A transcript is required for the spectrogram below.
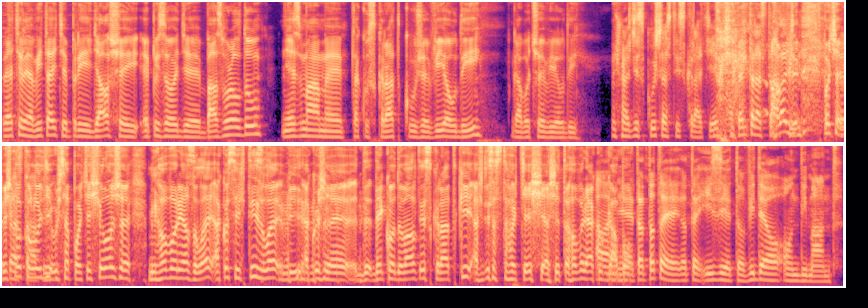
Priatelia, vítajte pri ďalšej epizóde Buzzworldu. Dnes máme takú skratku, že VOD. Gabo, čo je VOD? Ma vždy skúšaš tých skratiek a ten teraz Ale že, počkaj, vieš, koľko ľudí už sa potešilo, že mi hovoria zle, ako si ich ty zle vy, akože de- dekodoval tie skratky a vždy sa z toho tešia, že to hovoria ako Ale Gabo. nie, to, toto, je, toto je easy, je to video on demand.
